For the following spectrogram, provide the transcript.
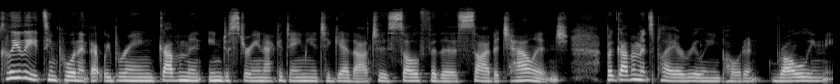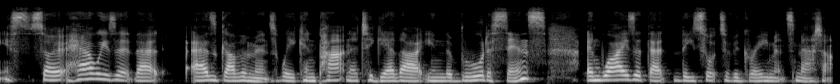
Clearly, it's important that we bring government, industry, and academia together to solve for the cyber challenge. But governments play a really important role in this. So, how is it that as governments we can partner together in the broader sense? And why is it that these sorts of agreements matter?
